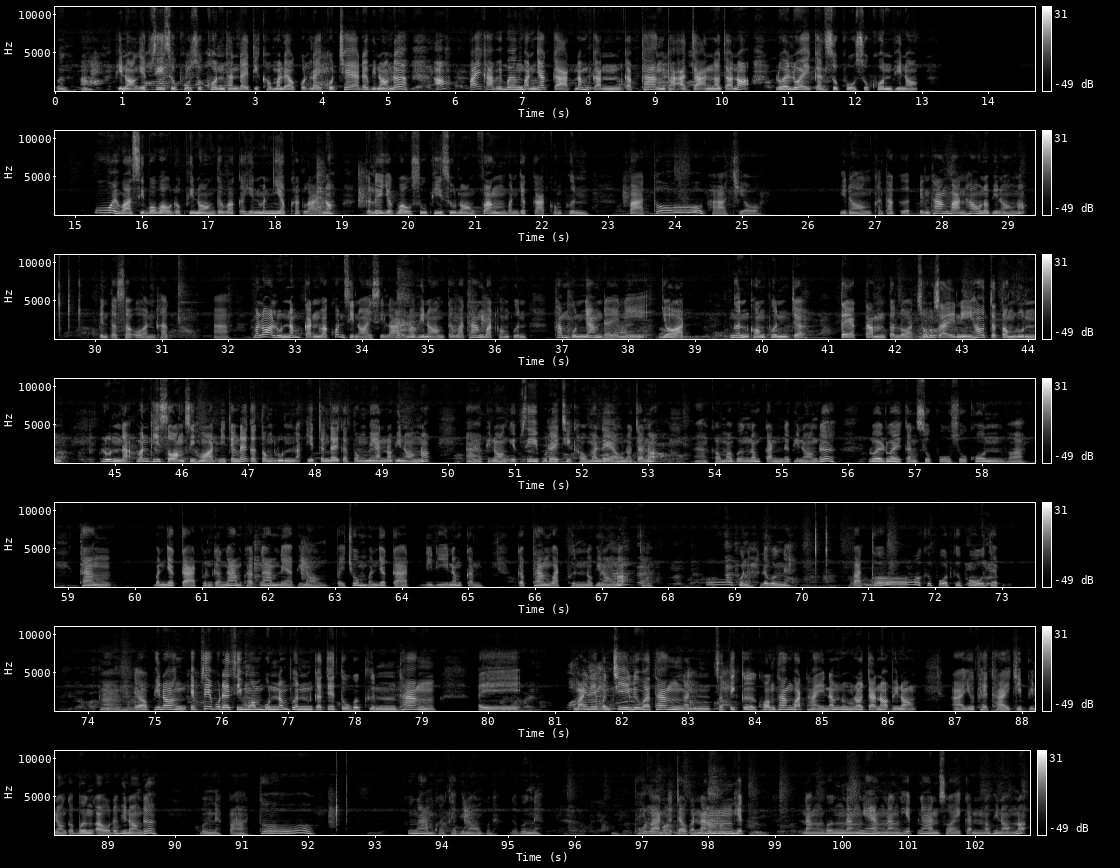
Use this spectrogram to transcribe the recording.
เบิ่งเอาพี่น้องเอฟซีสุผู้สุขคนท่านใดที่เขามาแล้วกดไลค์กดแชร์เด้อพี่น้องเด้อเอาไปค่ะไปเบิ่งบรรยากาศน้ำกันกับทางพระอาจารย์เนาะจ้ะเนาะรวยๆกันสุผู้สุขคนพี่น้องโอ้ยว่าสิบ่เว้าดอกพี่น้อง แต่ว่าก็เห็นมันเงียบคักหลายเนาะก็เลยอยากเว้าสู่พี่สู่น้องฟังบรรยากาศของเพิ่นปาดโทผาเขียวพี่น้องคันถ้าเกิดเป็นทางบ้านเฮาเนาะพี่น้องเนาะ เป็นตาสะออนคักอ่ามาล่อลุ่นน้ำกันว่าคนสิหน่อยสิหลายเนาะพี่น้อง แต่ว่าทางวัดของเพิ่นทำบุญย่ำใดนี่ยอดเงินของเพิ่นจะแตกต่ำตลอดสงสัยนี่เฮาจะต้องรุ่นรุ่นละวันที่สองสิฮอดนี่จังได้ก็ต้องรุ่นละเฮ็ดจังได้ก็ต้องแมนเนาะพี่น้องเนาะอ่าพี่น้อง FC ผู้ใดที่เขามาแล้วเนาะจ้ะเนาะอ่าเขามาเบิ่งน้ำกันเด้อพี่น้องเด้อรวยๆกันสู่ผู้สู่คนพราะว่าทาง บรรยากาศเพิ่นก็งามคักงามแน่พี่น้องไปชมบรรยากาศดีๆน้กัน กับทางวัดเพิ่นเนาะพี่น้องเนาะจ้ะโอ้พุ่นน่ะเดี๋ยวเบิ่งแหน่ยปัดโทคือโพดคือโพแต่อ่าเดี๋ยวพี่น้อง FC ผู้ใดสิร่วมบุญน้ำเพิ่นกับเจตูก็ขึ้นทางไอ้หมายเลขบัญชีหรือว่าทางอันสติกเกอร์ของทางวัดให้น้ำนูนาะจ้ะเนาะพี่น้องอ่าอยู่ถ่ายๆคลิปพี่น้องก็เบิ่งเอาเด้อพี่น้องเด้อ เบิ่งเนี่ยปาดโธคืองามค่ะแค่พี่น้องพุ่นนะเดี๋ยวเบิ่งเนี่ยไทยบ้านเขาเจ้าก็นั่งเฮ็ดนั่งเบิ่งนั่งแง่งนั่งเฮ็ดงานซอยกันเนาะพี่น้องเนาะ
